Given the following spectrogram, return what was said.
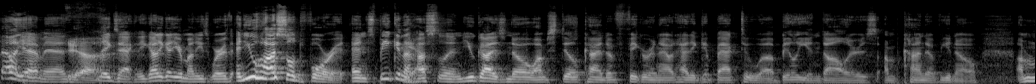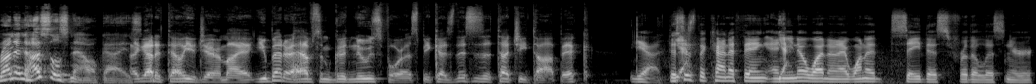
Hell yeah, man. Yeah. Exactly. You got to get your money's worth. And you hustled for it. And speaking of hustling, you guys know I'm still kind of figuring out how to get back to a billion dollars. I'm kind of, you know, I'm running hustles now, guys. I gotta tell you, Jeremiah, you better have some good news for us because this is a touchy topic. Yeah, this Yeah. is the kind of thing, and Yeah. you know what? And I want to say this for the listener.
